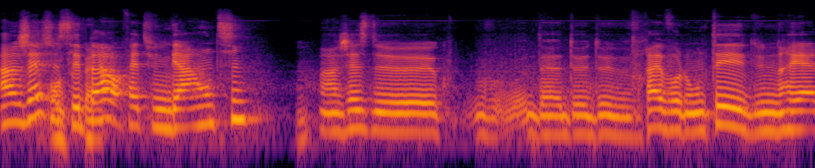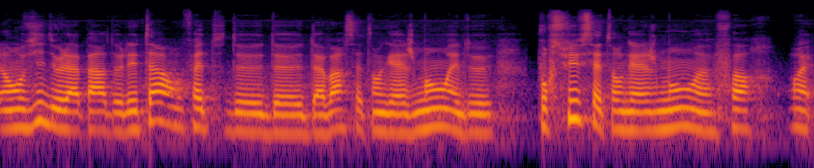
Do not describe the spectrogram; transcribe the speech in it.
Un geste, je ne sais pas, en fait, une garantie. Un geste de, de, vraie volonté, d'une réelle envie de la part de l'État, en fait, d'avoir cet engagement et de poursuivre cet engagement euh, fort ouais,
